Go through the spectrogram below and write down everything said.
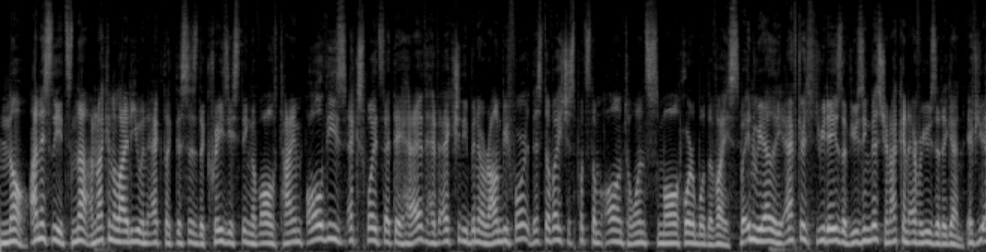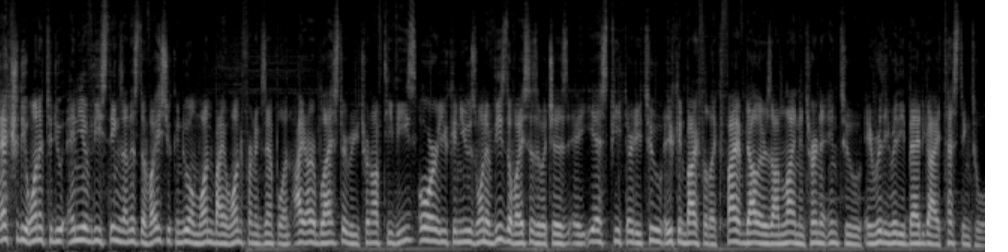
No, honestly, it's not. I'm not gonna lie to you and act like this is the craziest thing of all time. All these exploits that they have have actually been around before. This device just puts them all into one small portable device. But in reality, after three days of using this, you're not gonna ever use it again. If you actually wanted to do any of these things on this device, you can do them one by one. For an example, an IR blaster where you turn off TVs, or you can use one of these devices, which is a ESP32 that you can buy for like $5 online and turn it into a really, really bad guy testing tool.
